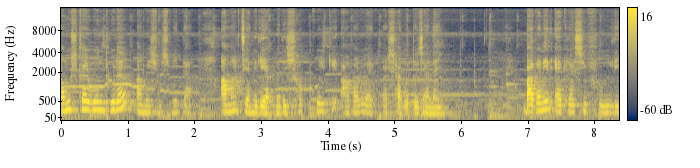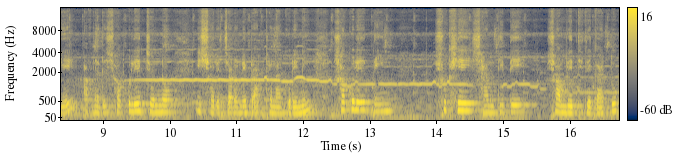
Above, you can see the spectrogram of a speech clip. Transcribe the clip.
নমস্কার বন্ধুরা, আমি সুস্মিতা। আমার চ্যানেলে আপনাদের সকলকে আবারও একবার স্বাগত জানাই। বাগানের একরাশি ফুল দিয়ে আপনাদের সকলের জন্য ঈশ্বরের চরণে প্রার্থনা করে নিই। সকলের দিন সুখে, শান্তিতে, সমৃদ্ধিতে কাটুক।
